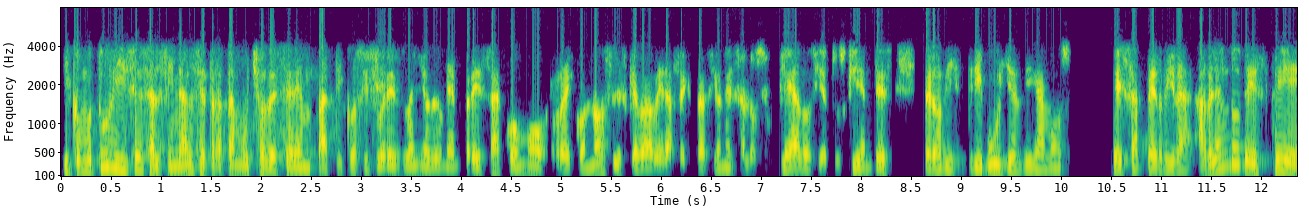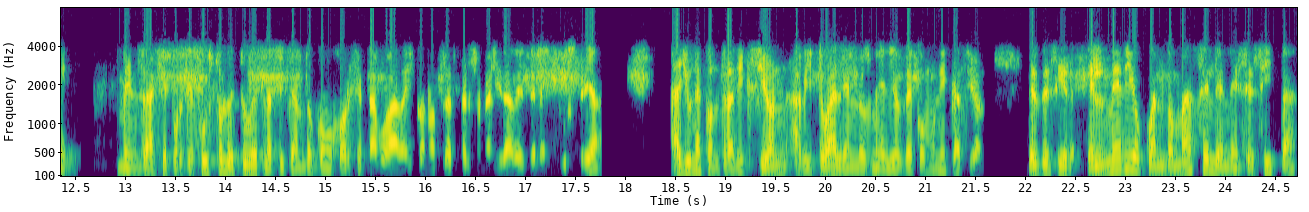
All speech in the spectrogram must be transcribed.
Y como tú dices, al final se trata mucho de ser empático. Si tú eres dueño de una empresa, ¿cómo reconoces que va a haber afectaciones a los empleados y a tus clientes, pero distribuyes, digamos, esa pérdida. Hablando de este mensaje, porque justo lo estuve platicando con Jorge Taboada y con otras personalidades de la industria, hay una contradicción habitual en los medios de comunicación. Es decir, el medio cuando más se le necesita,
